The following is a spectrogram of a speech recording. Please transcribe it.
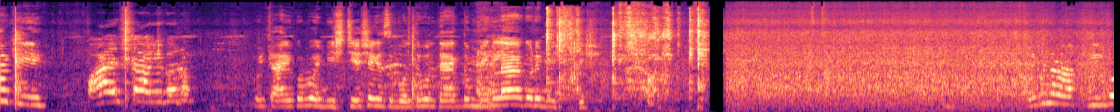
নাকি? পায়েসটা আগে করো। ওইটা আগে করব ওই বৃষ্টি এসে গেছে বলতে বলতে একদম মেঘলা করে বৃষ্টি। দেখো না ফিরবো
